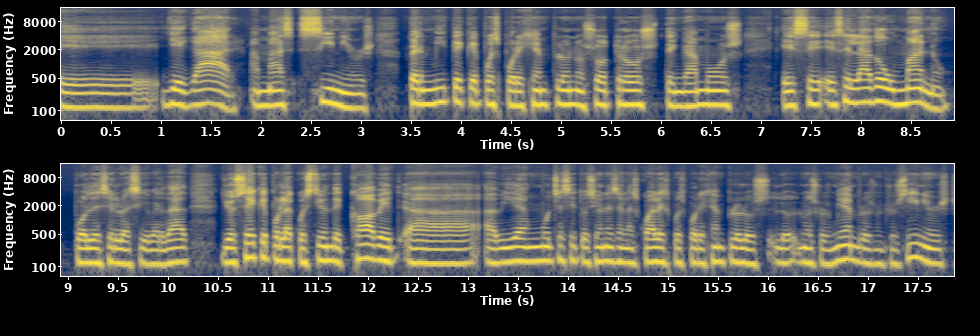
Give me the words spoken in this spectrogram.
eh, llegar a más seniors permite que pues por ejemplo nosotros tengamos ese, ese lado humano por decirlo así, ¿verdad? Yo sé que por la cuestión de COVID uh, había muchas situaciones en las cuales, pues, por ejemplo, los, nuestros miembros, nuestros seniors,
